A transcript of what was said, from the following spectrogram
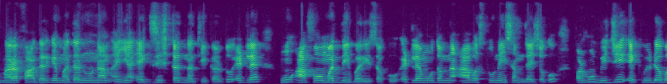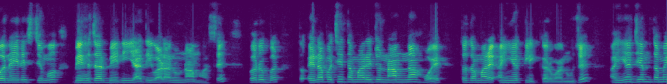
મારા ફાધર કે મધરનું નામ અહીંયા એક્ઝિસ્ટ જ નથી કરતું, એટલે હું આ ફોર્મ જ નહીં ભરી શકું, એટલે હું તમને આ વસ્તુ નહીં સમજાઈ શકું, પણ હું બીજી એક વીડિયો બનાવી દઈશ જેમાં બે હજાર બેની યાદીવાળાનું નામ હશે, બરોબર? તો એના પછી તમારે જો નામ ના હોય, તો તમારે અહીંયા ક્લિક કરવાનું છે. અહીંયા જેમ તમે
